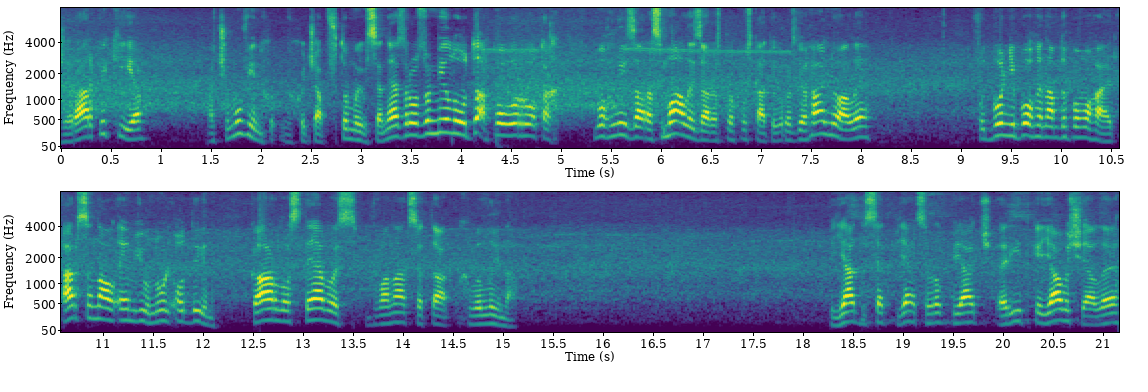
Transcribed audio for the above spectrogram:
Жерар Піке. А чому він хоча б втомився? Не зрозуміло, удар по воротах. Могли зараз, мали зараз пропускати в роздягальню, але футбольні боги нам допомагають. Арсенал МЮ 0-1. Карлос Тевес, 12 хвилина. 55-45 рідке явище, але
